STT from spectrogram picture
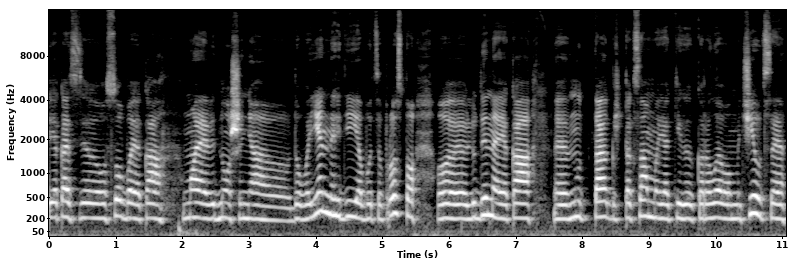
якась е, особа, яка. Має відношення е, до воєнних дій, або це просто е, людина, яка ну так, так само, як і королева мечів, це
